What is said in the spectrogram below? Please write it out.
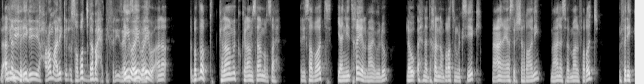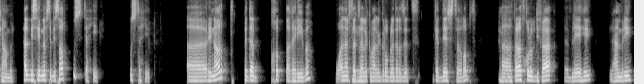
لأن ليه، الفريق ليه حرام عليك الإصابات دبحت الفريق زي أيوه، قال. أيوه، أنا بالضبط كلامك وكلام سامر صح، الإصابات يعني تخيل معي ولو لو إحنا دخلنا مباراة المكسيك معانا ياسر الشهراني، معانا سلمان الفرج، الفريق كامل، هل بيصير نفس اللي صار؟ مستحيل، مستحيل. آآ رينارد بدأ بخطة غريبة، وأنا أرسلتها اهم. لكم على الجروب لدرجة قديش استغربت،. آآ 3 قلوب دفاع بليهي، العمري،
